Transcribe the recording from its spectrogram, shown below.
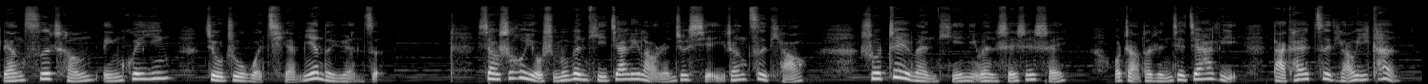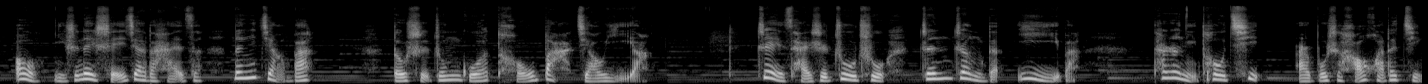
梁思成、林徽因就住我前面的院子。小时候有什么问题，家里老人就写一张字条，说这问题你问谁谁谁。我找到人家家里，打开字条一看，哦，你是那谁家的孩子，那你讲吧。都是中国头把交椅呀，这才是住处真正的意义吧。它让你透气，而不是豪华的景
